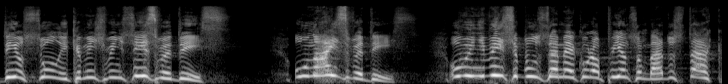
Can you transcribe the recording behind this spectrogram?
Dievs solīja, ka Viņš viņus izvedīs un aizvedīs. Un viņi visi būs zemē, kurā piens un medus tek.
